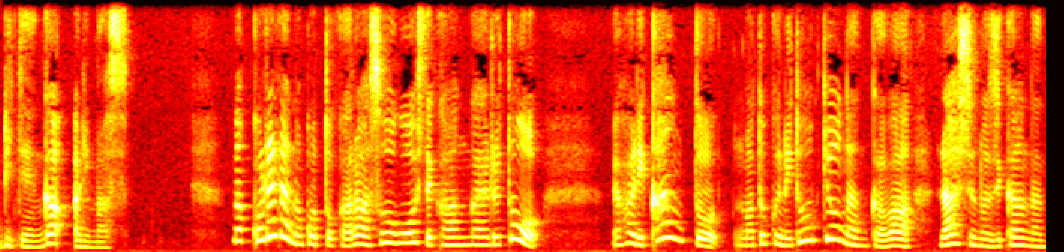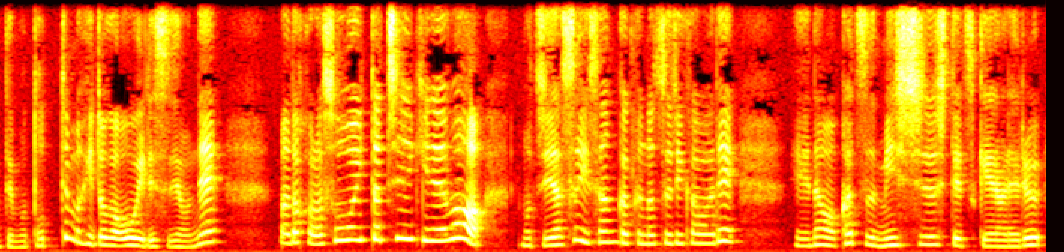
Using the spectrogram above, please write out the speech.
利点があります。まあ、これらのことから総合して考えると、やはり関東、まあ、特に東京なんかはラッシュの時間なんてもとっても人が多いですよね。まあ、だからそういった地域では持ちやすい三角のつり革でえー、なおかつ密集してつけられる、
